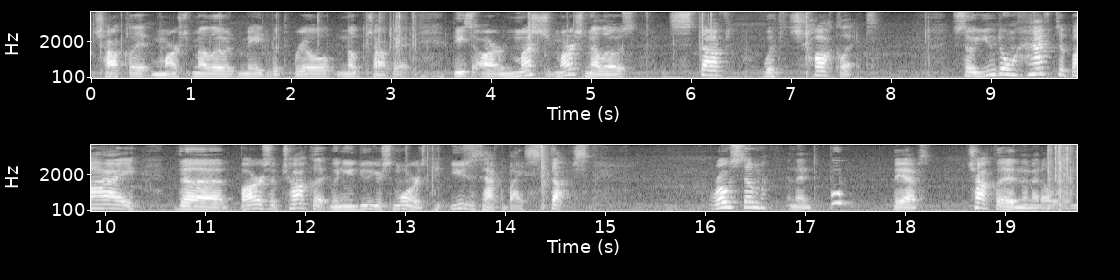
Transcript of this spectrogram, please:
chocolate marshmallow made with real milk chocolate. These are mush marshmallows stuffed with chocolate. So you don't have to buy the bars of chocolate when you do your s'mores. You just have to buy stuffs. Roast them, and then boop, they have chocolate in the middle of them.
